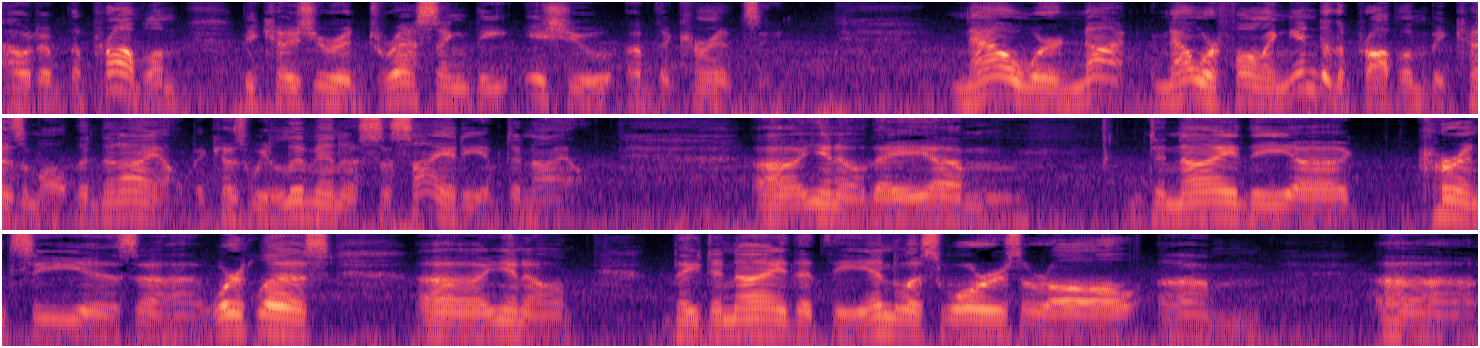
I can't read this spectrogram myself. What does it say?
out of the problem because you're addressing the issue of the currency now we're not now we're falling into the problem because of all the denial because we live in a society of denial uh, you know, they um, deny the uh, currency is uh, worthless. Uh, you know, they deny that the endless wars are all um, uh,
